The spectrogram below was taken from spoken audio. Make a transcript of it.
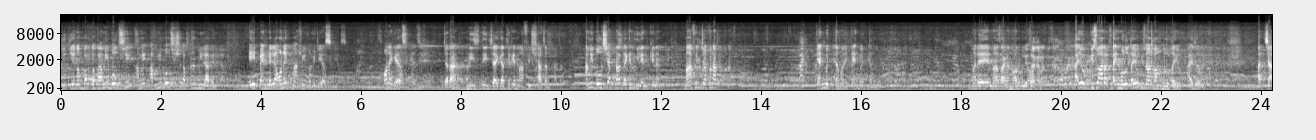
দ্বিতীয় নম্বর কথা, আমি বলছি, আমি, আপনি বলছি শুধু আপনারা মিলাবেন। এই প্যান্ডেলে অনেক মাহফিল কমিটি আছে। অনেকে আছে। যারা নিজ নিজ জায়গা থেকে মাহফিল সাজান। আমি বলছি, আপনারা দেখেন মিলেন কিনা? মাহফিল যখন ক্যাং করতাম ক্যাং করতাম তোমারে মা জাগা নর বলি আইও কিছু আর টাইম হলো তাইও কিছু আর বাম হলো তাইও আই যাব আচ্ছা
